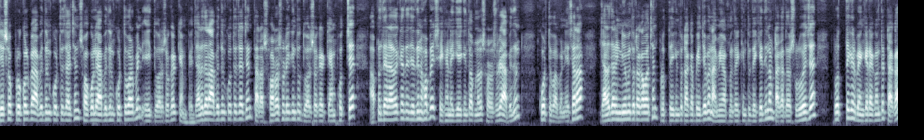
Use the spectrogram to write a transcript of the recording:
যেসব প্রকল্পে আবেদন করতে চাইছেন, সকলে আবেদন করতে পারবেন এই দুয়ার সরকার ক্যাম্পে। যারা যারা আবেদন করতে চাইছেন, তারা সরাসরি কিন্তু দুয়ার সরকার ক্যাম্প হচ্ছে। আপনাদের এলাকাতে যেদিন হবে, সেখানে গিয়ে কিন্তু আপনারা সরাসরি আবেদন করতে পারবেন। এছাড়া যারা যারা নিয়মিত টাকা পাচ্ছেন, প্রত্যেকে কিন্তু টাকা পেয়ে যাবেন। আমি আপনাদের কিন্তু দেখিয়ে দিলাম, টাকা দেওয়া শুরু হয়েছে। প্রত্যেকের ব্যাংকের অ্যাকাউন্টে টাকা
